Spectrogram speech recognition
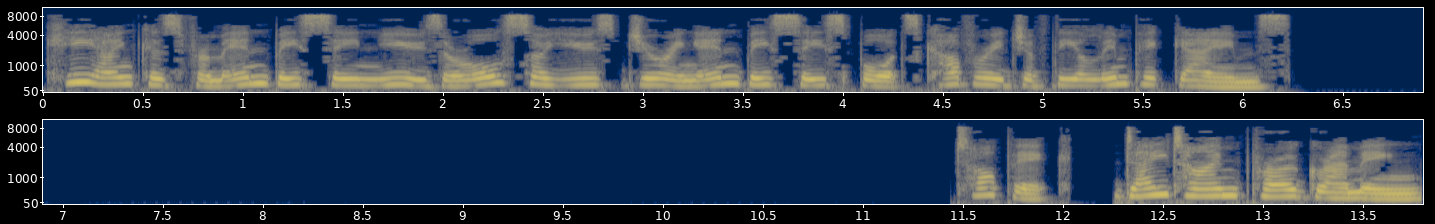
Key anchors from NBC News are also used during NBC Sports coverage of the Olympic Games. Daytime programming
